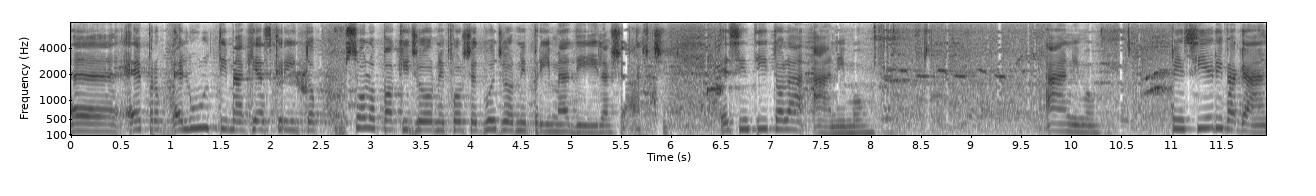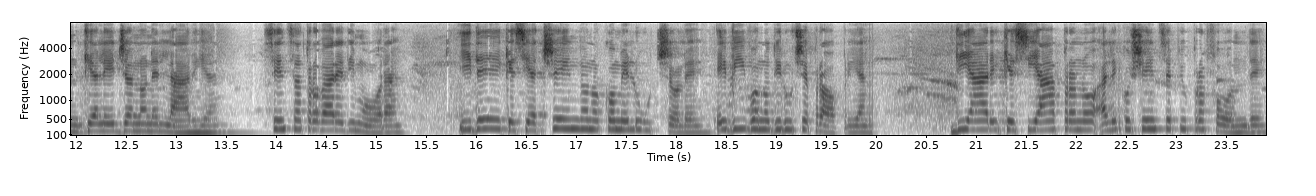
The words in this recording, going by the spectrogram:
eh, è, è l'ultima che ha scritto solo pochi giorni, forse due giorni prima di lasciarci e si intitola Animo. Animo, pensieri vaganti aleggiano nell'aria, senza trovare dimora, idee che si accendono come lucciole e vivono di luce propria, diari che si aprono alle coscienze più profonde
